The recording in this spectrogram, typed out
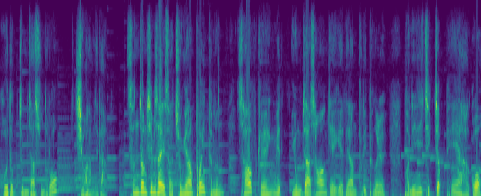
고득점자 순으로 지원합니다. 선정심사에서 중요한 포인트는 사업계획 및 융자 상황 계획에 대한 브리핑을 본인이 직접 해야 하고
